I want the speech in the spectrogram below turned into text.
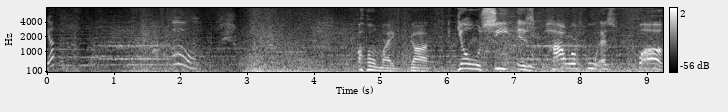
Yup. Oh my god. Yo, she is powerful as fuck.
